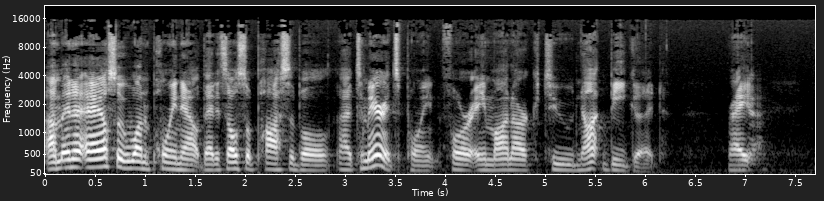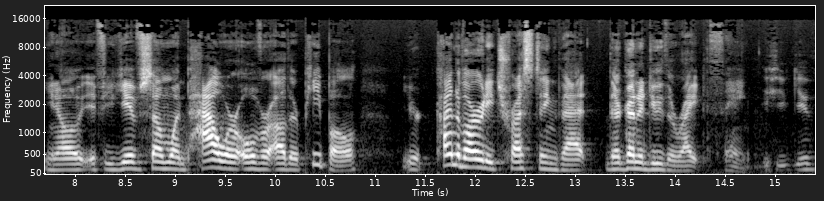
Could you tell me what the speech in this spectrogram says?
Um, and I also want to point out that it's also possible, uh, to Merritt's point, for a monarch to not be good, right? Yeah. You know, if you give someone power over other people, you're kind of already trusting that they're going to do the right thing. If you give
